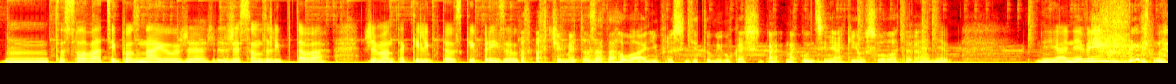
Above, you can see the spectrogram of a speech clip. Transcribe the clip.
Mm, to Slováci poznajú, že, že som z Liptova, že mám taký liptovský prízvuk. A, a v čem je to zatahování? Prosím tě, to mi ukáž na, na konci nějakého slova teda. Ja, ne, ja neviem, na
